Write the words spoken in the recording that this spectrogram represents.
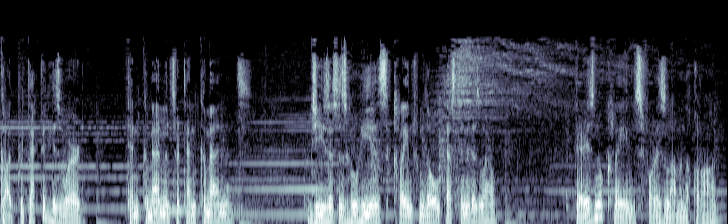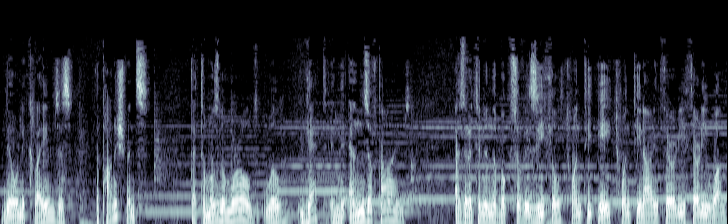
God protected His word. Ten commandments are ten commandments. Jesus is who He is, claimed from the Old Testament as well. There is no claims for Islam in the Quran. The only claims is the punishments that the Muslim world will get in the ends of times, as written in the books of Ezekiel 28, 29, 30, 31,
